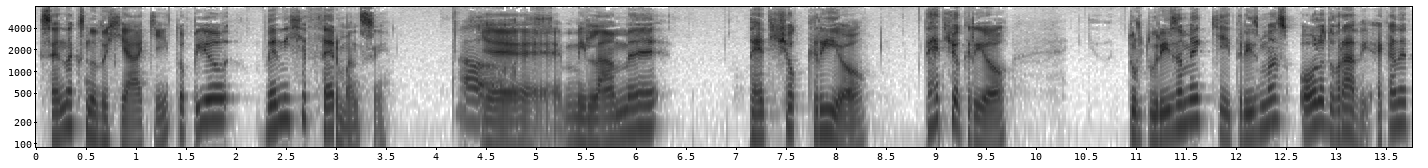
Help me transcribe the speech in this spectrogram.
σε ένα ξενοδοχιάκι το οποίο δεν είχε θέρμανση. Και μιλάμε τέτοιο κρύο, τέτοιο κρύο, τουρτουρίζαμε και οι τρεις μας όλο το βράδυ. Έκανε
